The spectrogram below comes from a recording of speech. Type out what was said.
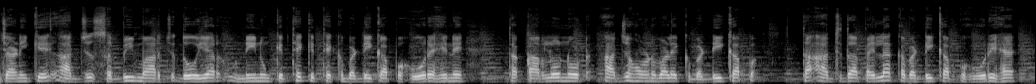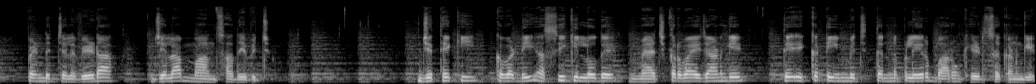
ਜਾਣੀ ਕਿ ਅੱਜ 26 ਮਾਰਚ 2019 ਨੂੰ ਕਿੱਥੇ-ਕਿੱਥੇ ਕਬੱਡੀ ਕੱਪ ਹੋ ਰਹੇ ਨੇ, ਤਾਂ ਕਰ ਲਓ ਨੋਟ, ਅੱਜ ਹੋਣ ਵਾਲੇ ਕਬੱਡੀ ਕੱਪ। ਤਾਂ ਅੱਜ ਦਾ ਪਹਿਲਾ ਕਬੱਡੀ ਕੱਪ ਹੋ ਰਿਹਾ ਹੈ ਪਿੰਡ ਜਲਵੇੜਾ, ਜ਼ਿਲ੍ਹਾ ਮਾਨਸਾ ਦੇ ਵਿੱਚ। ਜਿੱਥੇ ਕਿ ਕਬੱਡੀ 80 ਕਿਲੋ ਦੇ ਮੈਚ ਕਰਵਾਏ ਜਾਣਗੇ ਤੇ ਇੱਕ ਟੀਮ ਵਿੱਚ ਤਿੰਨ ਪਲੇਅਰ ਬਾਹਰੋਂ ਖੇਡ ਸਕਣਗੇ।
